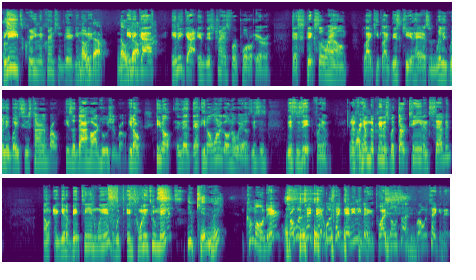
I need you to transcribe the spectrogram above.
bleeds cream and crimson, Derek. You know no that. Doubt. No any doubt. guy, any guy in this transfer portal era that sticks around like like this kid has and really really waits his turn, bro. He's a diehard Hoosier, bro. He don't he don't that, that he don't want to go nowhere else. This is this is it for him. And for him to finish with 13 and 7 uh, and get a Big Ten win in 22 minutes? You kidding me? Come on, Derek. Bro, we'll take that. We'll take that any day. Twice on Sunday, bro. We're taking it.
